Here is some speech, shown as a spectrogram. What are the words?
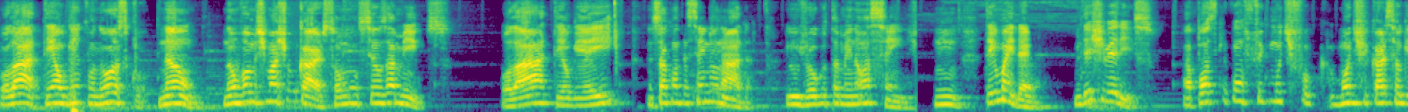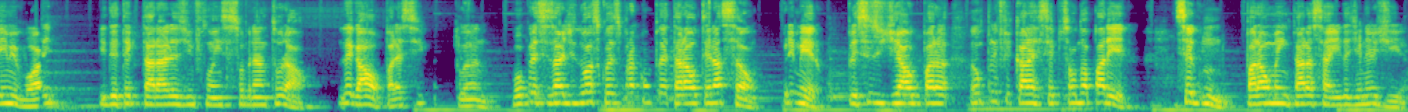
Olá, tem alguém conosco? Não, não vamos te machucar, somos seus amigos. Olá, tem alguém aí? Não está acontecendo nada. E o jogo também não acende. Hum, tenho uma ideia. Me deixe ver isso. Aposto que consigo modificar seu Game Boy e detectar áreas de influência sobrenatural. Legal, parece plano. Vou precisar de duas coisas para completar a alteração. Primeiro, preciso de algo para amplificar a recepção do aparelho. Segundo, para aumentar a saída de energia.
